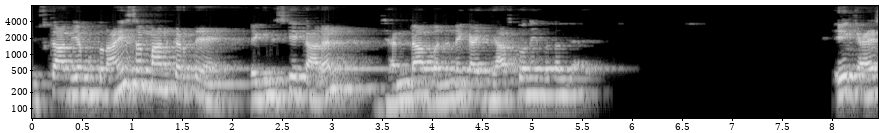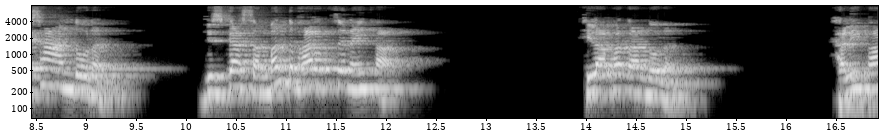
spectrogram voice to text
उसका भी हम उतना ही सम्मान करते हैं, लेकिन इसके कारण झंडा बनने का इतिहास तो नहीं बदल जाए। एक ऐसा आंदोलन जिसका संबंध भारत से नहीं था खिलाफत आंदोलन। खलीफा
